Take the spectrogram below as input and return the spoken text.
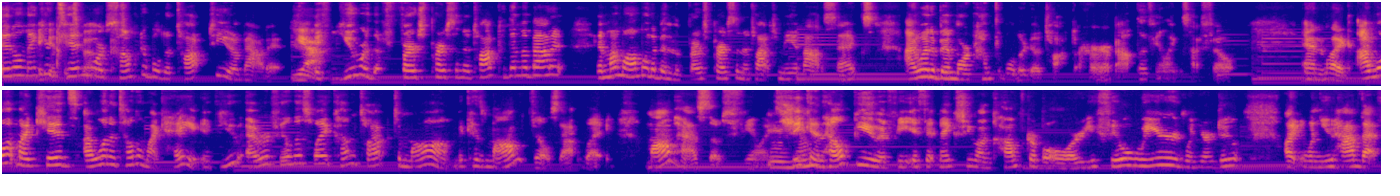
it'll make it your kid exposed. more comfortable to talk to you about it. Yeah. If you were the first person to talk to them about it, and my mom would have been the first person to talk to me about sex, I would have been more comfortable to go talk to her about the feelings I felt. And like, I want my kids, I want to tell them, like, hey, if you ever feel this way, come talk to mom because mom feels that way. Mom has those feelings. Mm-hmm. She can help you if you, if it makes you uncomfortable or you feel weird when you're doing, like, when you have that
